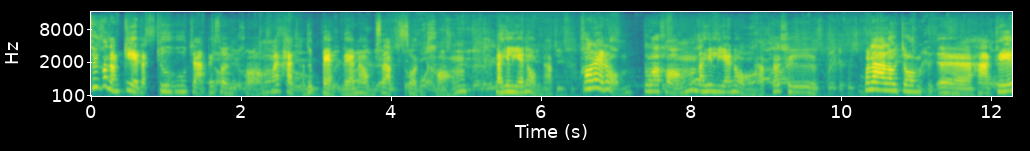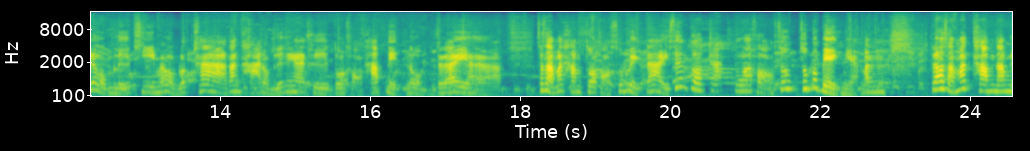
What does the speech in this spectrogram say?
ซึ่งก็สังเกตจากดูจากในส่วนของไม้แพด38 แล้วนะผมสำหรับส่วนของไดฮิเลียนะผมครับ ข้อแรกนะผมตัวของไดฮิเลียนะผมครับก็คือ เวลาเราโจมเอ่อหาเจ๊นะผมหรือทีมนะผมลดค่าต้านทานผมเรื่องง่ายๆคือตัวของทับเน็ตนะผมจะได้เอ่อจะสามารถทำตัวของซูเปอร์เบรกได้ ซึ่งตัวตัวของซูเปอร์เบรกเนี่ยมัน เราสามารถทำดาเม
